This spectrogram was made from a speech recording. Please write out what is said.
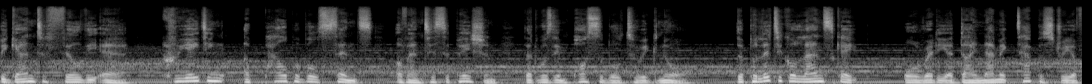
began to fill the air, creating a palpable sense of anticipation that was impossible to ignore. The political landscape, already a dynamic tapestry of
